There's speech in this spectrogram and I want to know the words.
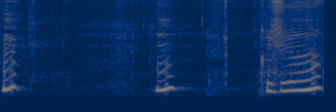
Hı? Hı? Kuşum.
